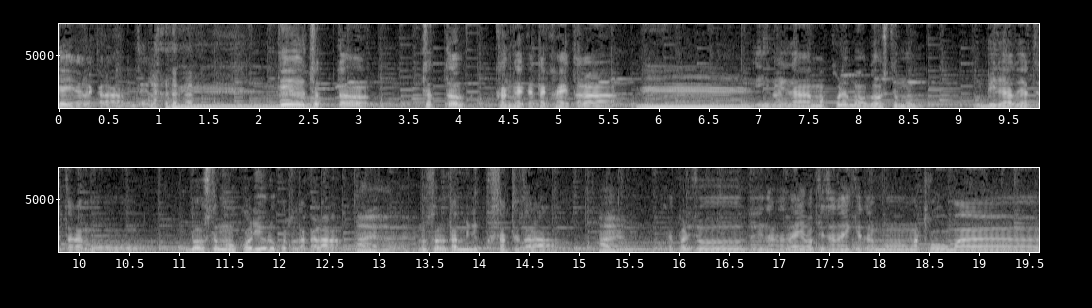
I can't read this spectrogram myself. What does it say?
やいや、だから、みたいな。っーていう、ちょっと、ちょっと考え方変えたらうーん。いいのにな。まあ、これもどうしても、ビリヤードやってたらもう、どうしても起こり得ることだから、はいはいもうそのために腐ってたら、はい。はい。やっぱり上手にならないわけじゃないけども、まあ、遠ま、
